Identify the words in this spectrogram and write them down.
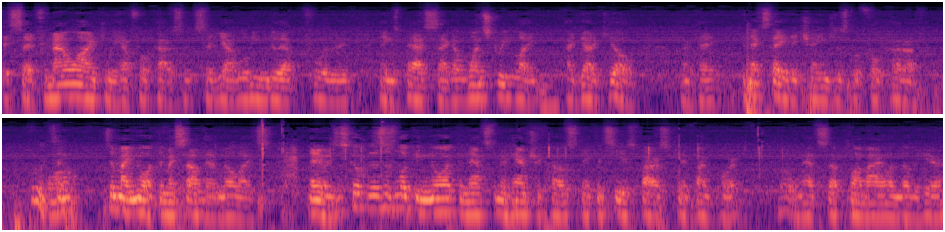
they said, from now on, can we have full cutoffs? And I said, yeah, we'll even do that before the thing's passed. I got one street light I gotta kill, okay? The next day, they changed this to a full cutoff. It's in, it's in my north, in my south, I have no lights. Anyways, this, go, this is looking north, and that's the New Hampshire coast, and you can see as far as Kennebunkport, and that's uh, Plum Island over here.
